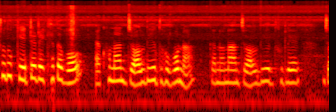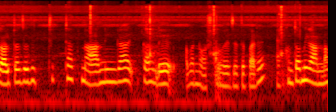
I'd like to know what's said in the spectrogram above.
শুধু কেটে রেখে দেবো, এখন আর জল দিয়ে ধোবো না, কেননা জল দিয়ে ধুলে জলটা যদি ঠিকঠাক না নিংড়ায়, তাহলে আবার নষ্ট হয়ে যেতে পারে। এখন তো আমি রান্না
